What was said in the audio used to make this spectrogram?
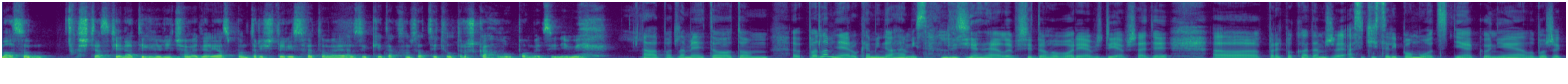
Mal som šťastie na tých ľudí, čo vedeli aspoň 3-4 svetové jazyky, tak som sa cítil troška hlúpo medzi nimi. Ale podľa mňa je to o tom, podľa mňa rukami, nohami sa ľudia najlepšie dohovoria vždy a všade. Uh, predpokladám, že asi ti chceli pomôcť nejako, nie? Alebo že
